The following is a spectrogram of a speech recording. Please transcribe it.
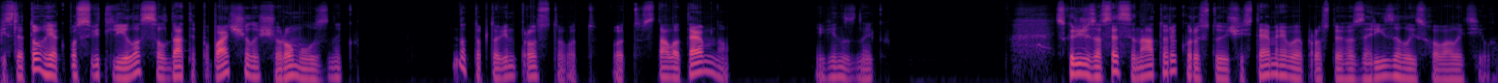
Після того, як посвітліло, солдати побачили, що Ромул зник. Ну, тобто він просто от, от стало темно, і він зник. Скоріше за все, сенатори, користуючись темрявою, просто його зарізали і сховали тіло.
